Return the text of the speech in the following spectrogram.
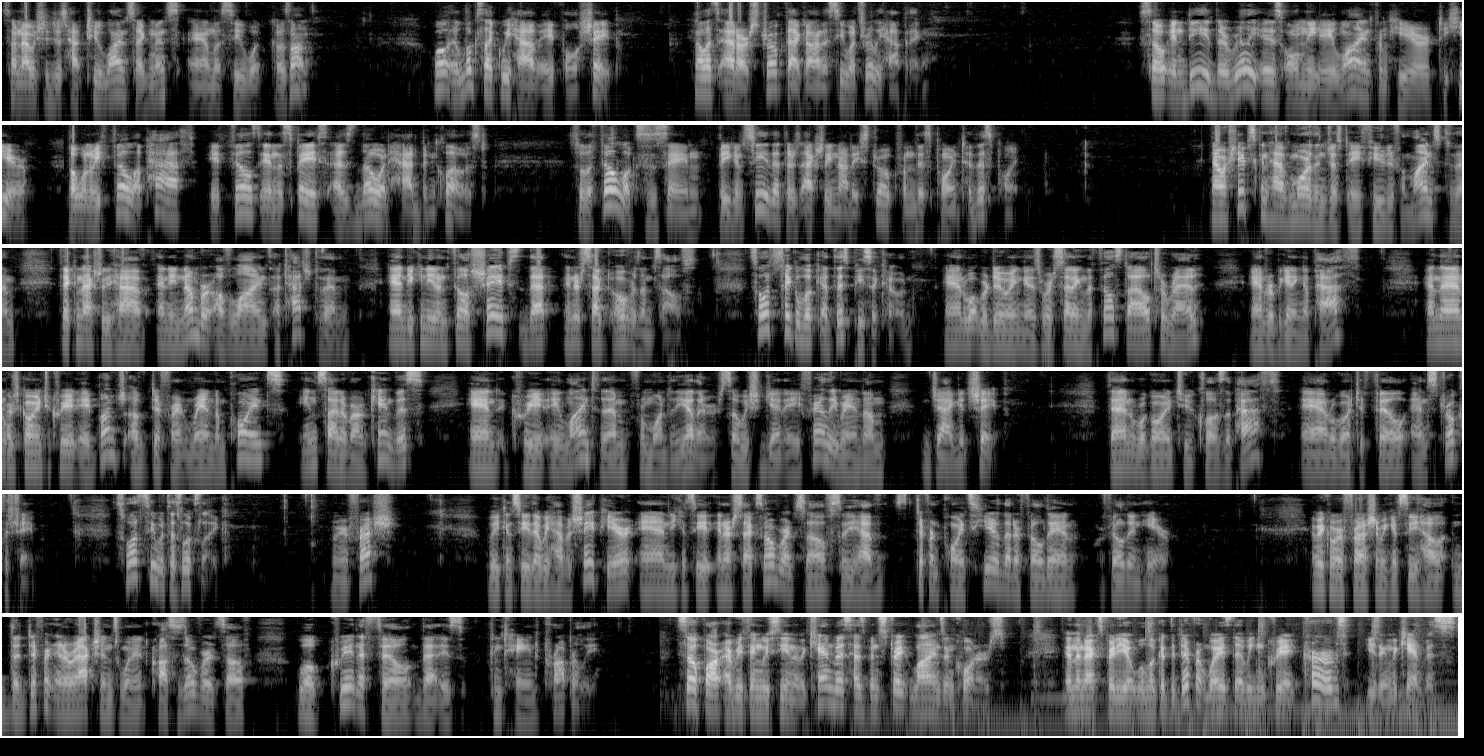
So now we should just have two line segments, and let's see what goes on. Well, it looks like we have a full shape. Now let's add our stroke back on to see what's really happening. So indeed, there really is only a line from here to here, but when we fill a path, it fills in the space as though it had been closed. So the fill looks the same, but you can see that there's actually not a stroke from this point to this point. Now our shapes can have more than just a few different lines to them. They can actually have any number of lines attached to them. And you can even fill shapes that intersect over themselves. So let's take a look at this piece of code. And what we're doing is we're setting the fill style to red, and we're beginning a path. And then we're just going to create a bunch of different random points inside of our canvas and create a line to them from one to the other. So we should get a fairly random jagged shape. Then we're going to close the path and we're going to fill and stroke the shape. So let's see what this looks like. When We refresh. We can see that we have a shape here and you can see it intersects over itself. So you have different points here that are filled in or filled in here. And we can refresh and we can see how the different interactions when it crosses over itself will create a fill that is contained properly. So far, everything we've seen in the canvas has been straight lines and corners. In the next video, we'll look at the different ways that we can create curves using the canvas.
